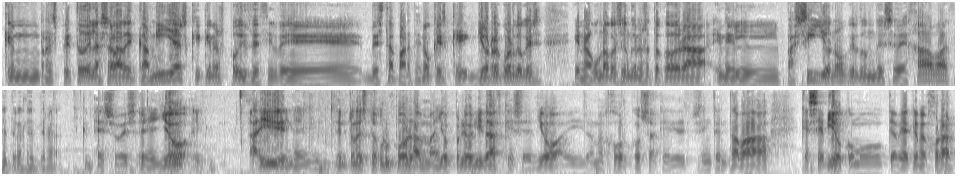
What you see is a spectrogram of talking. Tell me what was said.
que en respecto de la sala de camillas, ¿qué, qué nos podéis decir de, de, esta parte? ¿no? Que es que yo recuerdo que en alguna ocasión que nos ha tocado era en el pasillo, ¿no? que es donde se dejaba, etcétera, etcétera. Eso es. yo ahí en el, dentro de este grupo la mayor prioridad que se dio y la mejor cosa que se intentaba, que se vio como que había que mejorar,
